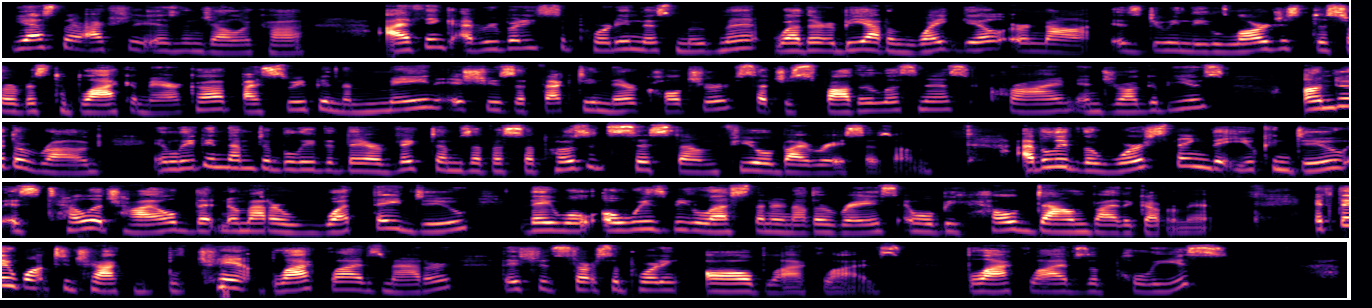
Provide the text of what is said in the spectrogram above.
Yes, there actually is, Angelica. I think everybody supporting this movement, whether it be out of white guilt or not, is doing the largest disservice to Black America by sweeping the main issues affecting their culture, such as fatherlessness, crime, and drug abuse, under the rug and leading them to believe that they are victims of a supposed system fueled by racism. I believe the worst thing that you can do is tell a child that no matter what they do, they will always be less than another race and will be held down by the government. If they want to ch- chant Black Lives Matter, they should start supporting all Black lives Black lives of police,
